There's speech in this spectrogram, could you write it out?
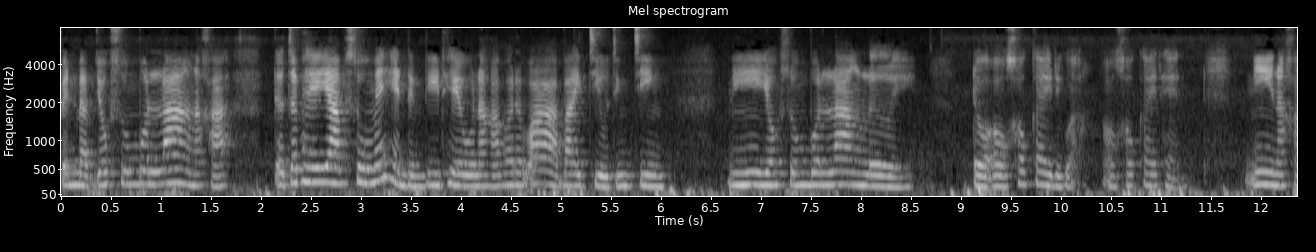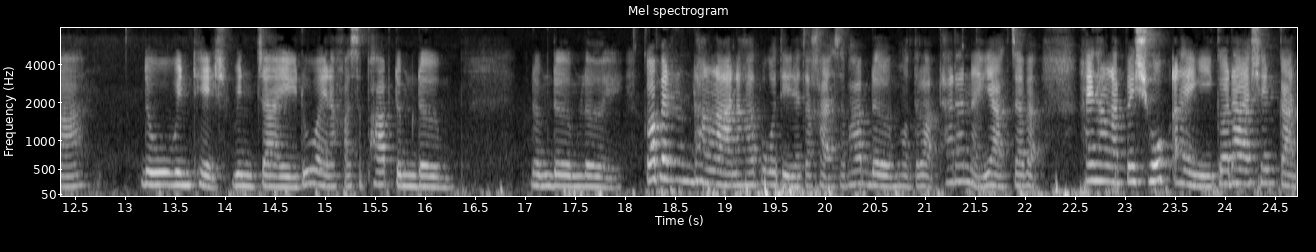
เป็นแบบยกซุ้มบนล่างนะคะ เดี๋ยวจะพยายามซูมไม่เห็นถึงดีเทลนะคะ เพราะว่าใบจิ๋วจริง ๆ นี่ยกซุ้มบนล่างเลย เดี๋ยวเอาเข้าใกล้ดีกว่า เอาเข้าใกล้แทน นี่นะคะ ดูวินเทจวินใจด้วยนะคะ สภาพเดิมๆ เดิมๆเลย ก็เป็นทางร้านนะคะ ปกติเนี่ยจะขายสภาพเดิมของตลับ ถ้าท่านไหนอยากจะแบบให้ทางร้านไปชุบอะไรอย่างนี้ก็ได้เช่นกัน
